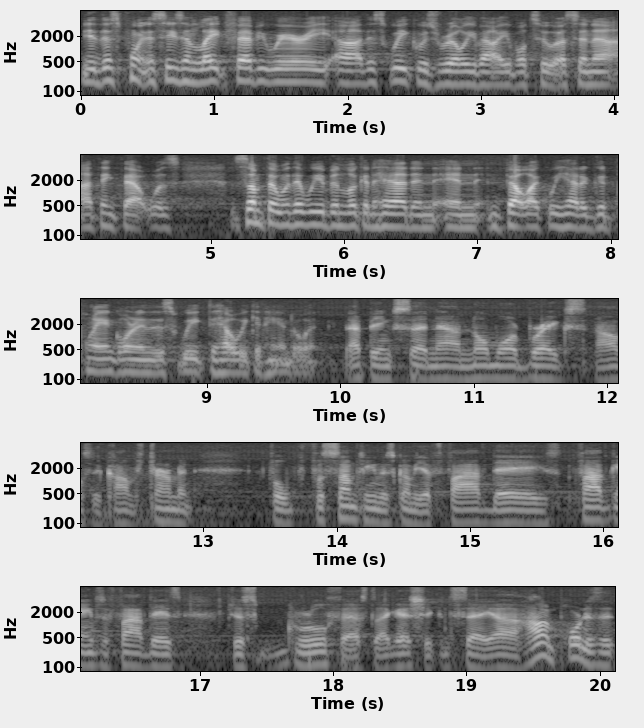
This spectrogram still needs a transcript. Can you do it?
you know, this point in the season, late February, uh, this week was really valuable to us. And uh, I think that was something that we had been looking ahead and, and, felt like we had a good plan going into this week to how we could handle it. That being said, now no more breaks. Obviously, the conference tournament for for some team it's going to be a five days, five games in five days, just gruel fest, I guess you could say. Uh, how important is it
